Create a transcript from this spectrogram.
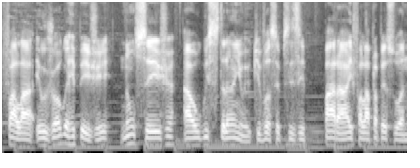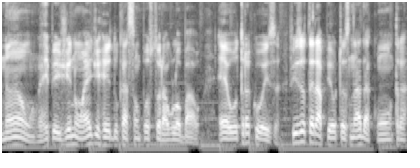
falar eu jogo RPG não seja algo estranho e que você precise parar e falar para a pessoa: não, RPG não é de reeducação postural global, é outra coisa. Fisioterapeutas nada contra,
